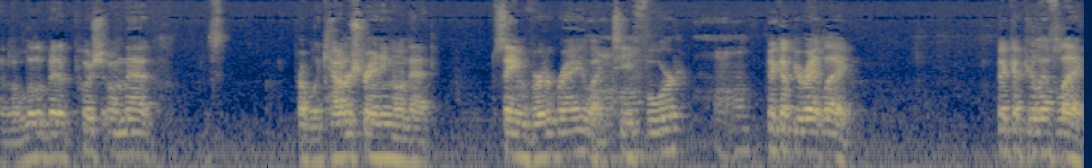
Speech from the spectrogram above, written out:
And a little bit of push on that, probably counter straining on that same vertebrae like Mhm. T4. Mhm. Pick up your right leg. Pick up your left leg.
